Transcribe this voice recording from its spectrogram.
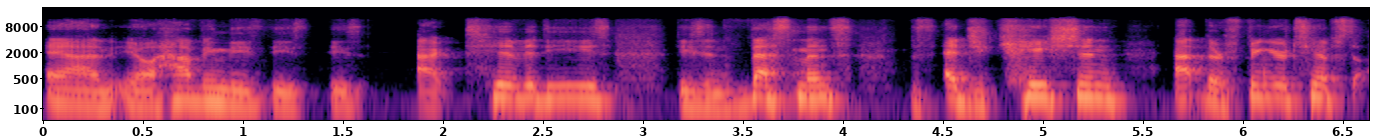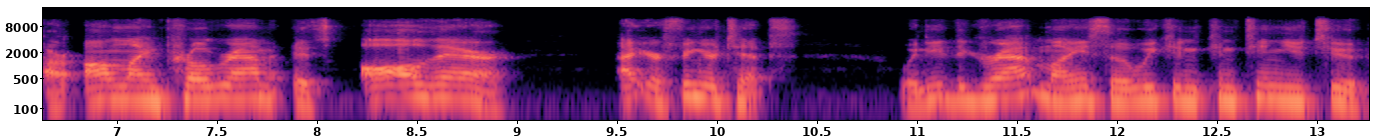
and you know, having these these these activities, these investments, this education at their fingertips, our online program, it's all there at your fingertips we need the grant money so we can continue to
